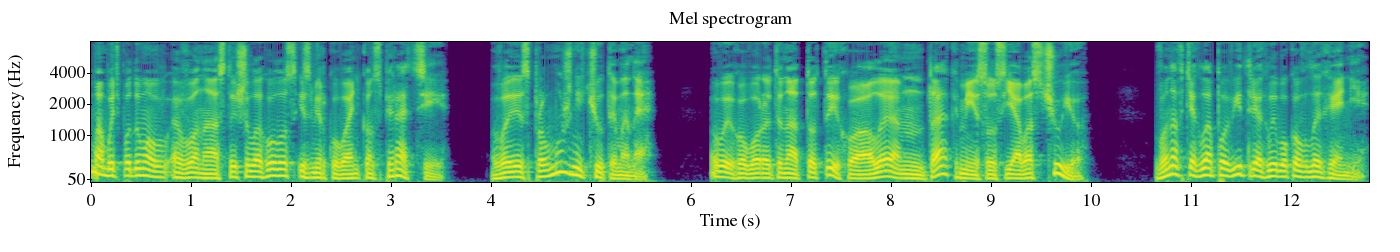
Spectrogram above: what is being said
Мабуть, подумав, вона стишила голос із міркувань конспірації. Ви спроможні чути мене? Ви говорите надто тихо, але так, місус, я вас чую. Вона втягла повітря глибоко в легені,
